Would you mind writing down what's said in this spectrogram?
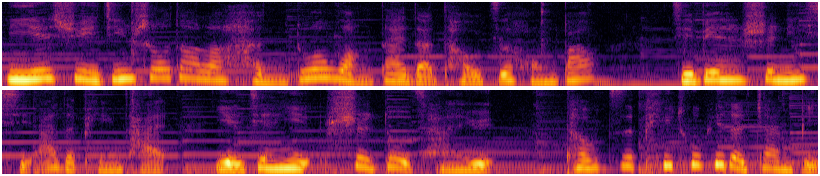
你也许已经收到了很多网贷的投资红包。即便是你喜爱的平台，也建议适度参与。投资 P2P 的占比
